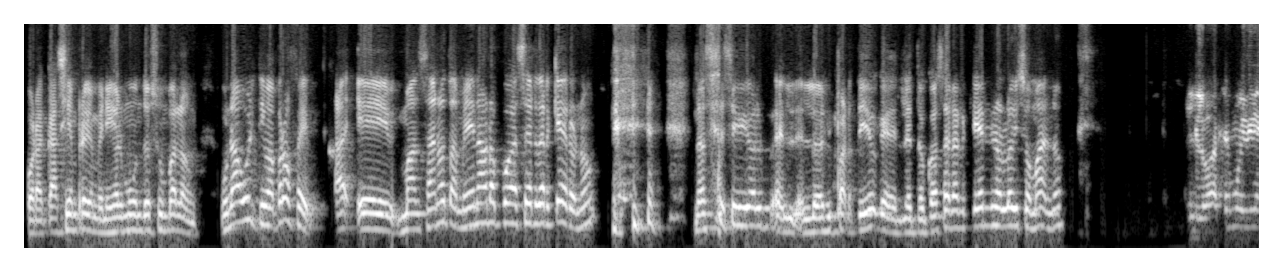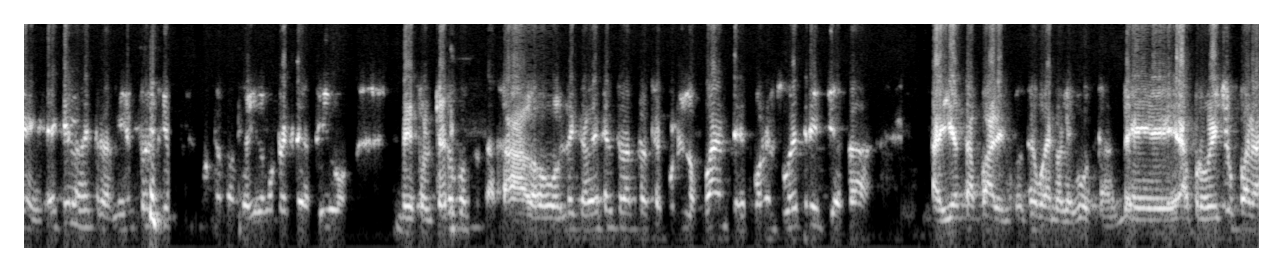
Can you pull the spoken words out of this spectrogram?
por acá siempre bienvenido al mundo es un balón. Una última, profe. Ah, eh, Manzano también ahora puede ser de arquero, ¿no? no sé si vio el, partido que le tocó hacer arquero y no lo hizo mal, ¿no? Y lo hace muy bien. Es que los entrenamientos siempre cuando hay un recreativo de soltero casado o de cabeza entrando se ponen los guantes, se pone el suéter y empieza ahí a tapar. Entonces, bueno, les gusta. aprovecho para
